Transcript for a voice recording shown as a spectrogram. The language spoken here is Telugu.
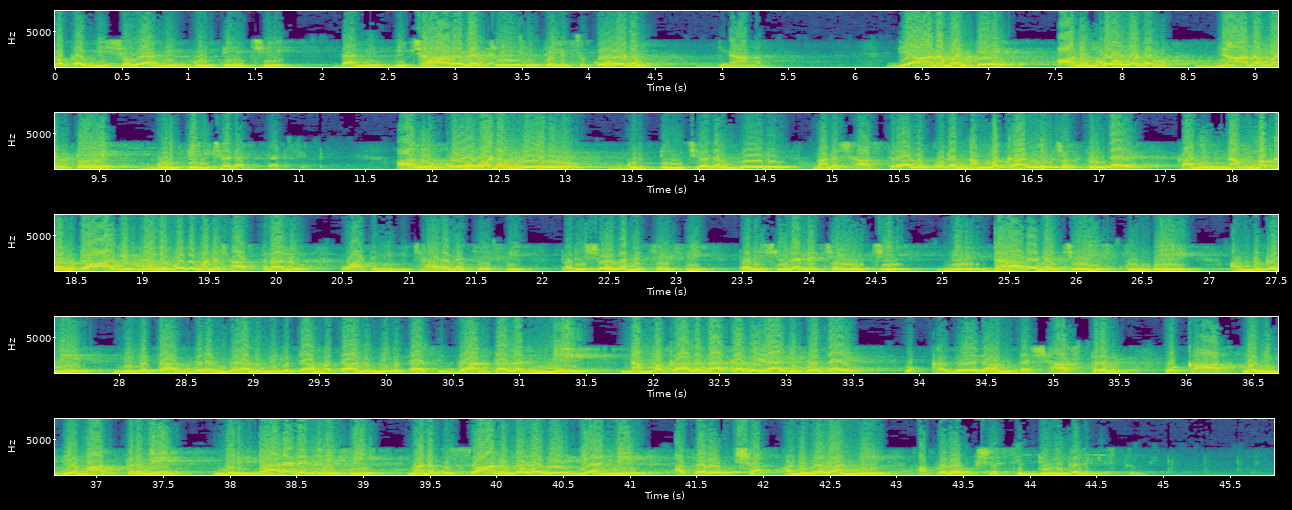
ఒక విషయాన్ని గుర్తించి దాన్ని విచారణ చేసి తెలుసుకోవడం జ్ఞానం. ధ్యానం అంటే అనుకోవడం జ్ఞానం అంటే గుర్తించడం దట్స్ ఇట్ అనుకోవడం వేరు గుర్తించడం వేరు. మన శాస్త్రాలు కూడా నమ్మకాల్ని చెప్తుంటాయి. కానీ నమ్మకంతో ఆగిపోనివ్వదు మన శాస్త్రాలు. వాటిని విచారణ చేసి పరిశోధన చేసి పరిశీలన చేయించి నిర్ధారణ చేయిస్తుంది. అందుకనే మిగతా గ్రంథాలు మిగతా మతాలు మిగతా సిద్ధాంతాలన్నీ నమ్మకాల దాకా వెళ్ళి ఆగిపోతాయి. ఒక్క వేదాంత శాస్త్రం ఒక్క ఆత్మవిద్య మాత్రమే నిర్ధారణ చేసి మనకు స్వానుభవ వేద్యాన్ని అపరోక్ష అనుభవాన్ని అపరోక్ష సిద్ధిని కలిగిస్తుంది.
